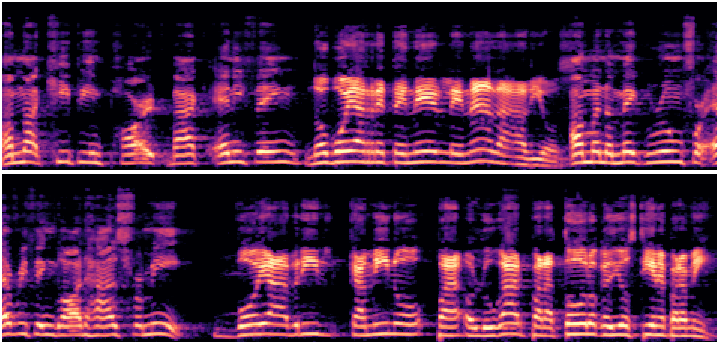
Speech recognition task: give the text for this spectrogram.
I'm not keeping part back anything. No voy a retenerle nada a Dios. I'm going to make room for everything God has for me. Voy a abrir camino o lugar para todo lo que Dios tiene para mí.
